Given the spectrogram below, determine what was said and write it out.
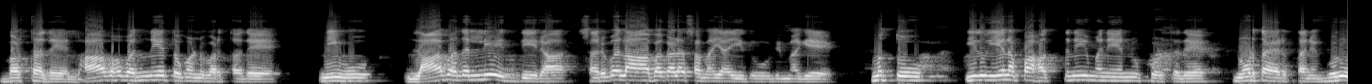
ಬರ್ತದೆ, ಲಾಭವನ್ನೇ ತಗೊಂಡು ಬರ್ತದೆ. ನೀವು ಲಾಭದಲ್ಲೇ ಇದ್ದೀರಾ ಸರ್ವ ಲಾಭಗಳ ಸಮಯ ಇದು ನಿಮಗೆ. ಮತ್ತು ಇದು ಏನಪ್ಪಾ ಹತ್ತನೇ ಮನೆಯನ್ನು ಕೊಡ್ತದೆ, ನೋಡ್ತಾ ಇರ್ತಾನೆ. ಗುರು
